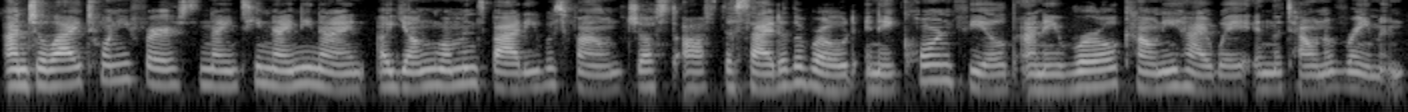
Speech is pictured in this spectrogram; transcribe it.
On July 21st, 1999, a young woman's body was found just off the side of the road in a cornfield on a rural county highway in the town of Raymond,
